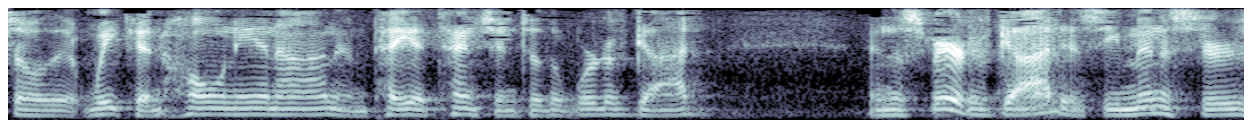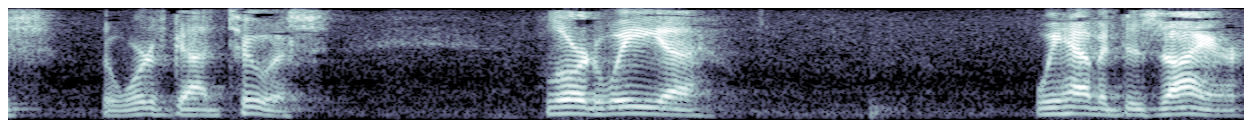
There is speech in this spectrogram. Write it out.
so that we can hone in on and pay attention to the Word of God and the Spirit of God as He ministers the Word of God to us. Lord, we, uh, we have a desire,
